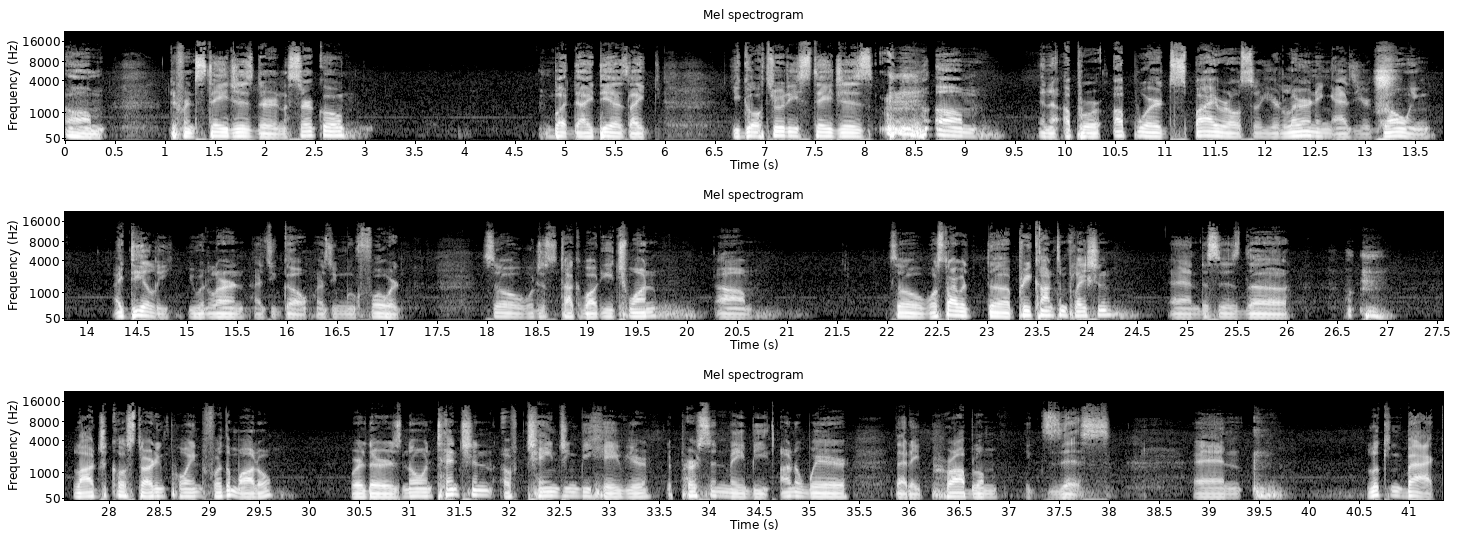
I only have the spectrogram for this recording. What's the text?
Um, different stages. They're in a circle. But the idea is like you go through these stages um, in an upward spiral. So you're learning as you're going. Ideally, you would learn as you go, as you move forward. So we'll just talk about each one. Um, so we'll start with the pre-contemplation. and this is the logical starting point for the model. Where there is no intention of changing behavior, the person may be unaware that a problem exists. And looking back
